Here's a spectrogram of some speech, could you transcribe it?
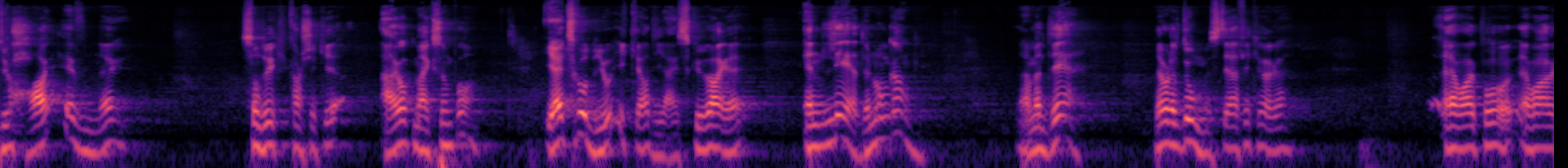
Du har evner som du ikke, kanskje ikke er oppmerksom på. Jeg trodde jo ikke at jeg skulle være en leder noen gang. Nei, men det, det var det dummeste jeg fikk høre. Jeg var, på, jeg var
